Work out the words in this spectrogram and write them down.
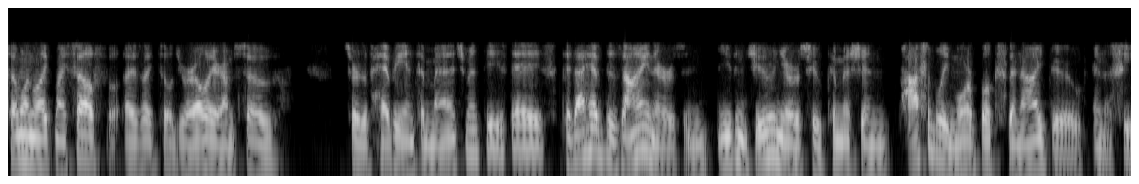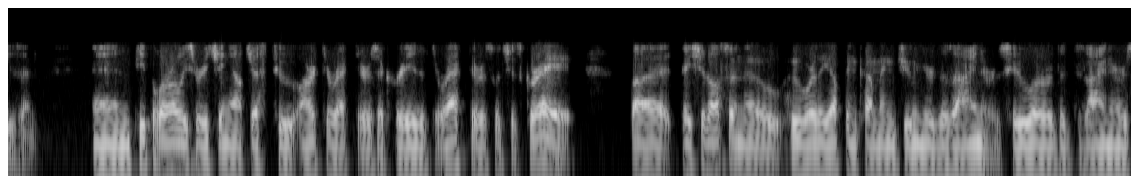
someone like myself, as I told you earlier, I'm so sort of heavy into management these days that I have designers and even juniors who commission possibly more books than I do in a season. And people are always reaching out just to art directors or creative directors, which is great. But they should also know who are the up and coming junior designers, who are the designers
